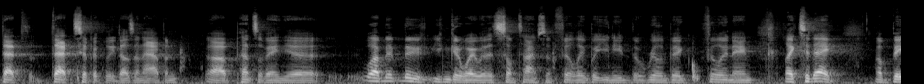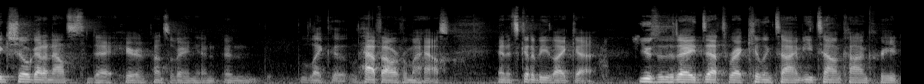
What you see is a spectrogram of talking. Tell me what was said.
that that typically doesn't happen. Uh, Pennsylvania, well, maybe you can get away with it sometimes in Philly, but you need the really big Philly name. Like today, a big show got announced today here in Pennsylvania, and, and like a half hour from my house, and it's going to be like uh, Youth of Today, Death Wreck, Killing Time, E Town Concrete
